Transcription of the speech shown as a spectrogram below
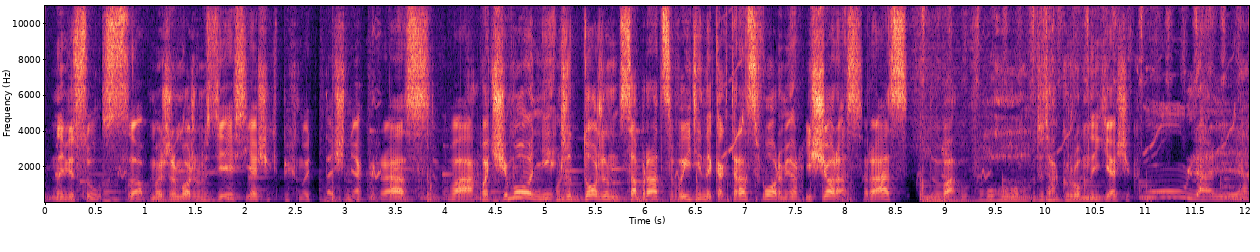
на весу. Стоп, мы же можем здесь ящик впихнуть. Точняк. Раз, два. Почему он не... может должен собраться воедино, как трансформер? Еще раз. Раз, два. Во, вот это огромный ящик. У-ля-ля.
